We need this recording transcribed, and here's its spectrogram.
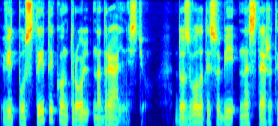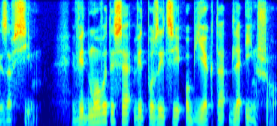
відпустити контроль над реальністю, дозволити собі не стежити за всім, відмовитися від позиції об'єкта для іншого,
